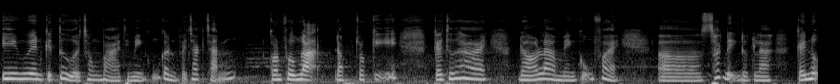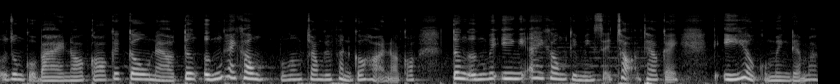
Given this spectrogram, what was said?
y nguyên cái từ ở trong bài thì mình cũng cần phải chắc chắn confirm lại đọc cho kỹ. Cái thứ hai đó là mình cũng phải uh, xác định được là cái nội dung của bài nó có cái câu nào tương ứng hay không đúng không? Trong cái phần câu hỏi nó có tương ứng với ý nghĩa hay không thì mình sẽ chọn theo cái, cái ý hiểu của mình để mà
